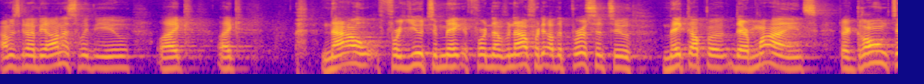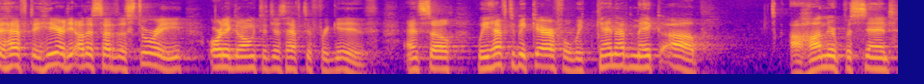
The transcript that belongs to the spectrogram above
I'm just going to be honest with you like like now for you to make for now for the other person to make up uh, their minds they're going to have to hear the other side of the story or they're going to just have to forgive. And so we have to be careful. We cannot make up 100%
